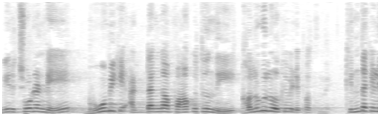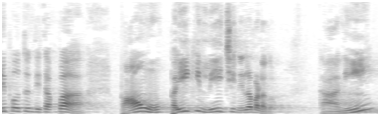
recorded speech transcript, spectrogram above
మీరు చూడండి భూమికి అడ్డంగా పాకుతుంది కలుగులోకి వెళ్ళిపోతుంది. కిందకి వెళ్ళిపోతుంది తప్ప పాము పైకి లేచి నిలబడదు. కానీ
